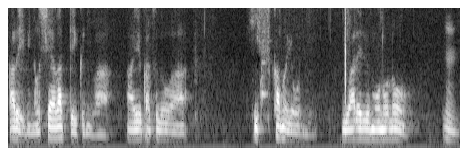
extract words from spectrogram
ある意味のし上がっていくにはああいう活動は必須かのように言われるもののうん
